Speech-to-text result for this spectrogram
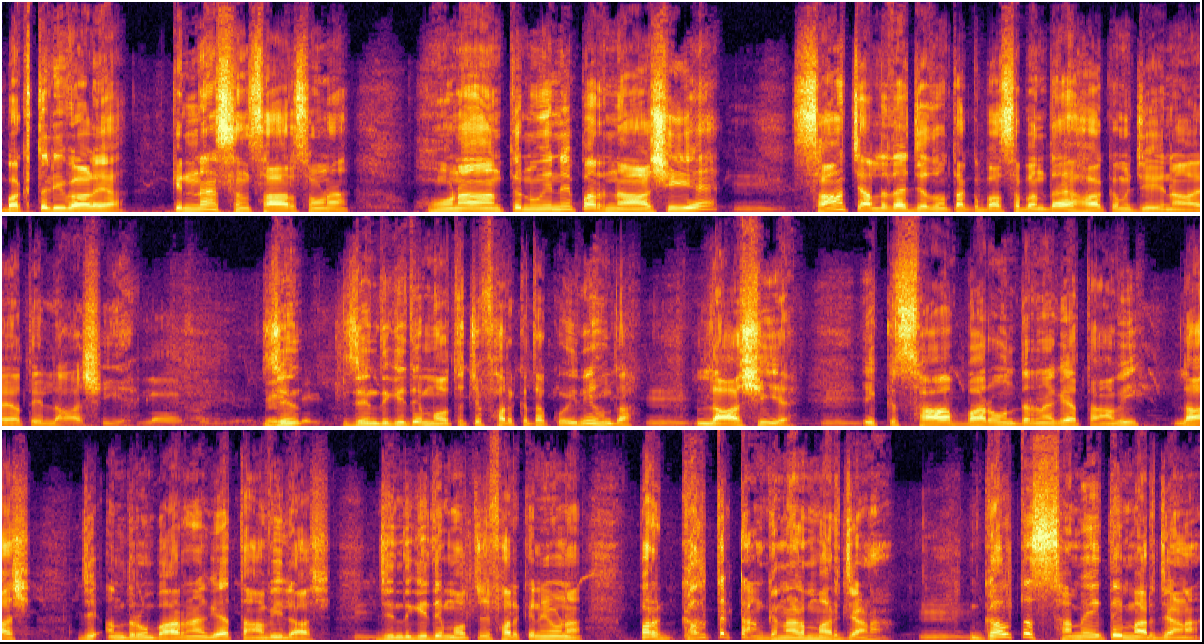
ਬਖਤੜੀ ਵਾਲਿਆ ਕਿੰਨਾ ਸੰਸਾਰ ਸੋਹਣਾ। ਹੋਣਾ ਅੰਤ ਨੂੰ ਇਹਨੇ ਪਰ ਨਾਸ਼ ਹੀ ਹੈ। ਸਾਹ ਚੱਲਦਾ ਜਦੋਂ ਤੱਕ ਬਸ ਬੰਦਾ ਹੈ ਹਾਕਮ ਜੇ ਨਾ ਆਇਆ ਤੇ ਲਾਸ਼ ਹੀ ਹੈ। ਜ਼ਿੰਦਗੀ ਤੇ ਮੌਤ 'ਚ ਫ਼ਰਕ ਤਾਂ ਕੋਈ ਨਹੀਂ ਹੁੰਦਾ। ਲਾਸ਼ ਹੀ। ਹੈ। ਇੱਕ ਸਾਹ ਬਾਹਰੋਂ ਅੰਦਰ ਨਾ ਗਿਆ ਤਾਂ ਵੀ ਲਾਸ਼। ਜੇ ਅੰਦਰੋਂ ਬਾਹਰ ਨਾ ਗਿਆ ਤਾਂ ਵੀ ਲਾਸ਼। ਜ਼ਿੰਦਗੀ ਤੇ ਮੌਤ 'ਚ ਫ਼ਰਕ ਨਹੀਂ ਹੋਣਾ। ਪਰ ਗਲਤ ਢੰਗ ਨਾਲ ਮਰ ਜਾਣਾ। ਗਲਤ ਸਮੇਂ ਤੇ ਮਰ ਜਾਣਾ।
